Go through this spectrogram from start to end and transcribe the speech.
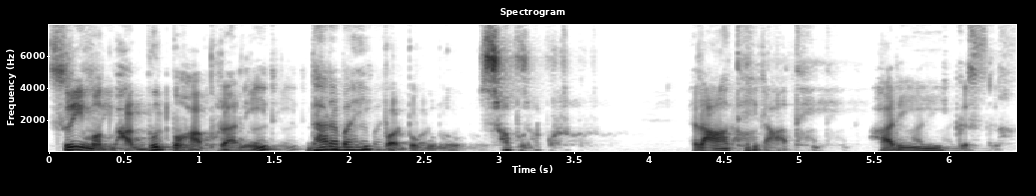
শ্রীমদ্ ভাগবত মহাপুরাণের ধারাবাহিক পর্বগুলো শ্রবণ করুন। রাধে রাধে। হরে কৃষ্ণ।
